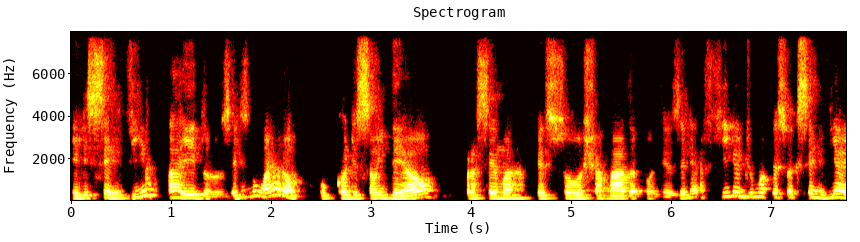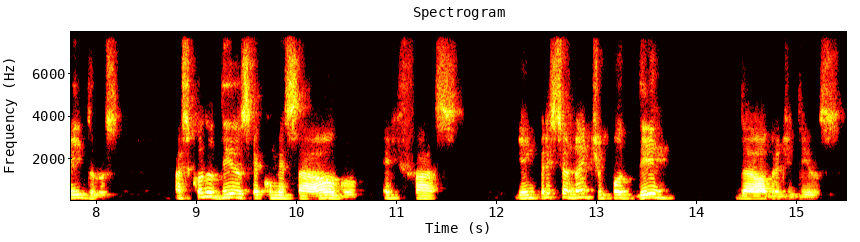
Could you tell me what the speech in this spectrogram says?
eles serviam a ídolos. Eles não eram a condição ideal para ser uma pessoa chamada por Deus. Ele era filho de uma pessoa que servia a ídolos. Mas quando Deus quer começar algo, ele faz. E é impressionante o poder da obra de Deus.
